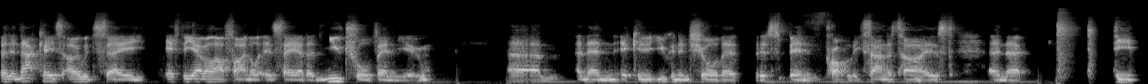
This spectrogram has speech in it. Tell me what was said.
but in that case, I would say if the MLR final is say at a neutral venue, um, and then can you can ensure that it's been properly sanitized and that teams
